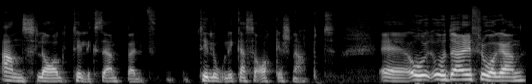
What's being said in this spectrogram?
anslag till exempel till olika saker snabbt. Eh, och, och där är frågan,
